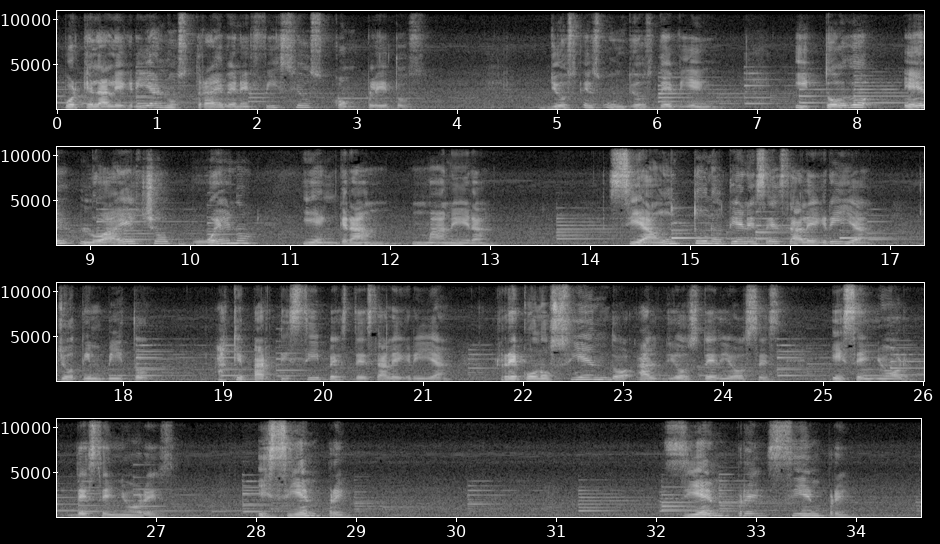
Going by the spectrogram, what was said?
porque la alegría nos trae beneficios completos. Dios es un Dios de bien y todo Él lo ha hecho bueno y en gran manera. Si aún tú no tienes esa alegría, yo te invito a que participes de esa alegría, reconociendo al Dios de dioses y Señor de señores. Y siempre siempre, siempre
